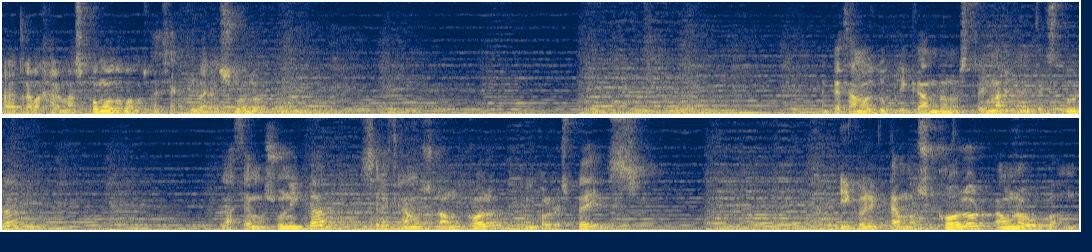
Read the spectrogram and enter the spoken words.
Para trabajar más cómodo vamos a desactivar el suelo. Empezamos duplicando nuestra imagen de textura, la hacemos única, seleccionamos Non-Color en Color Space y conectamos Color a un bump.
